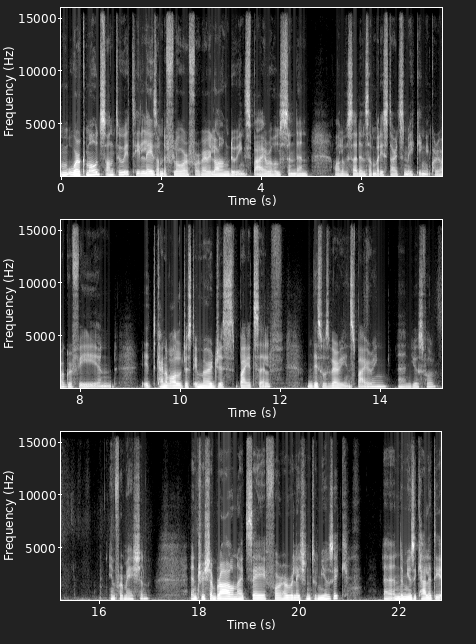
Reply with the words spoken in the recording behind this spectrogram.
work modes onto it. He lays on the floor for very long doing spirals, and then all of a sudden somebody starts making a choreography, and it kind of all just emerges by itself. This was very inspiring and useful information. And Trisha Brown, I'd say, for her relation to music uh, and the musicality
